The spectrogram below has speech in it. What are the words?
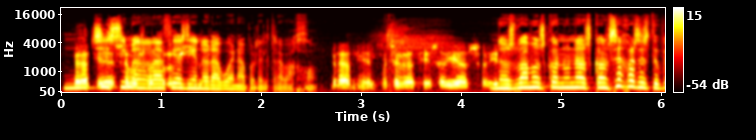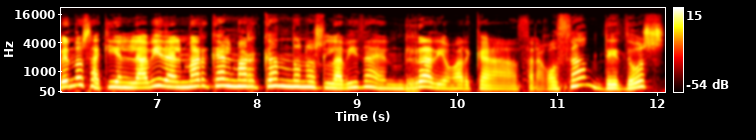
muchísimas gracias y enhorabuena por el trabajo. Gracias, muchas gracias. Adiós, Nos vamos con unos consejos estupendos aquí en La Vida en Marca, el marcándonos la vida en Radio Marca Zaragoza de 2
